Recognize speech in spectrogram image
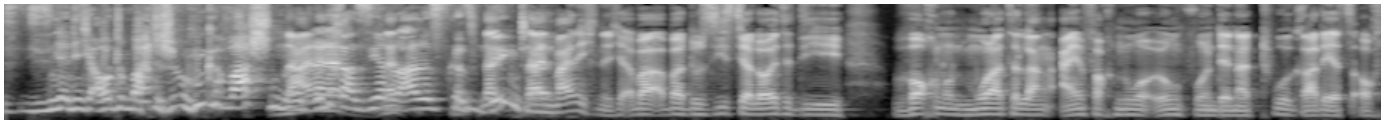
die sind ja nicht automatisch ungewaschen nein, und unrasiert nein, und alles ganz im Gegenteil. Nein, meine ich nicht. Aber, aber du siehst ja Leute, die Wochen und Monate lang einfach nur irgendwo in der Natur gerade jetzt auch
